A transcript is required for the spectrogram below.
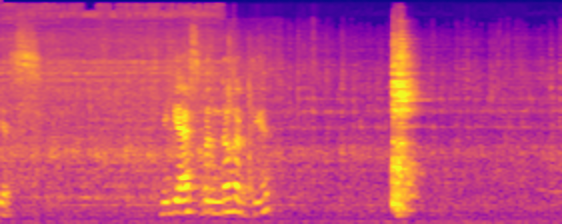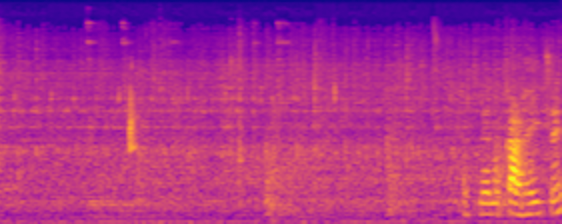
येस मी गॅस बंद करते आपल्याला काढायचं आहे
